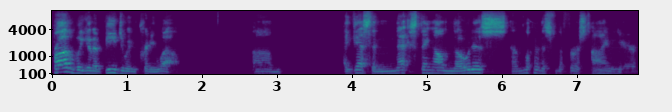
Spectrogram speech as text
probably going to be doing pretty well. Um, I guess the next thing I'll notice, I'm looking at this for the first time here.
